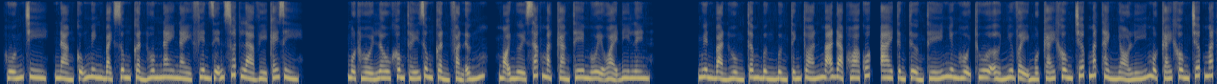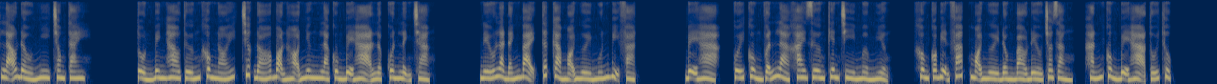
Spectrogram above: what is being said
Huống chi, nàng cũng minh bạch Dung Cẩn hôm nay này phiên diễn xuất là vì cái gì. Một hồi lâu không thấy Dung Cẩn phản ứng, mọi người sắc mặt càng thêm uể oải đi lên. Nguyên bản hùng tâm bừng bừng tính toán mã đạp hoa quốc, ai từng tưởng thế nhưng hội thua ở như vậy một cái không chớp mắt thành nhỏ lý một cái không chớp mắt lão đầu nhi trong tay. Tổn binh hao tướng không nói, trước đó bọn họ nhưng là cùng bệ hạ lập quân lệnh trạng. Nếu là đánh bại, tất cả mọi người muốn bị phạt. Bệ hạ, cuối cùng vẫn là khai dương kiên trì mở miệng. Không có biện pháp mọi người đồng bào đều cho rằng, hắn cùng bệ hạ tối thục.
